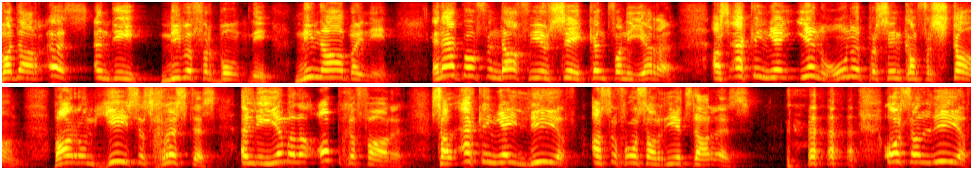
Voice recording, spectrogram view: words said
wat daar is in die nuwe verbond nie, nie naby nie. En ek wil vandag vir jou sê, kind van die Here, as ek en jy 100% kan verstaan waarom Jesus Christus in die hemele opgevaar het, sal ek en jy leef asof ons al reeds daar is. ons sal leef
